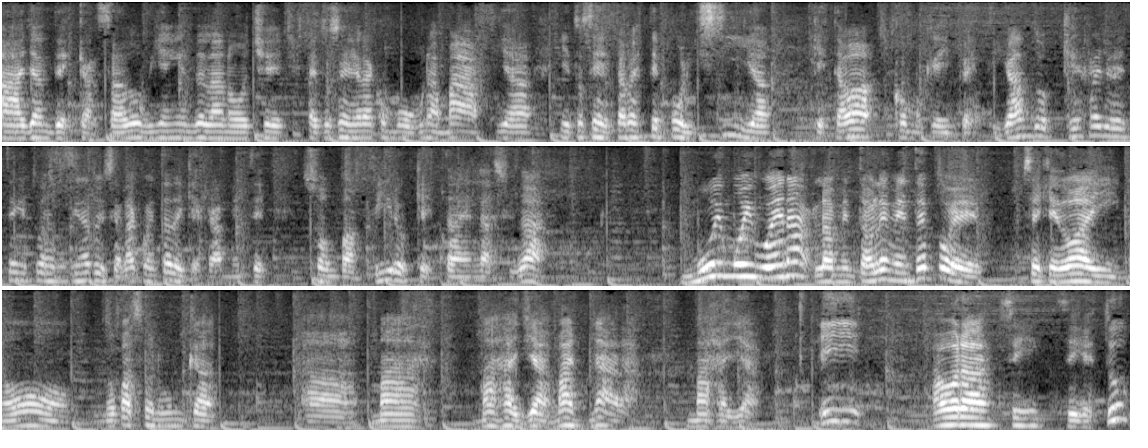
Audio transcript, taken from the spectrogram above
hayan descansado bien de la noche. Entonces era como una mafia y entonces estaba este policía que estaba como que investigando qué rayos están estos asesinatos y se da cuenta de que realmente son vampiros que están en la ciudad. Muy muy buena, lamentablemente pues se quedó ahí, no, no pasó nunca a más, más allá, más nada, más allá. Y ahora sí, sigues tú.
